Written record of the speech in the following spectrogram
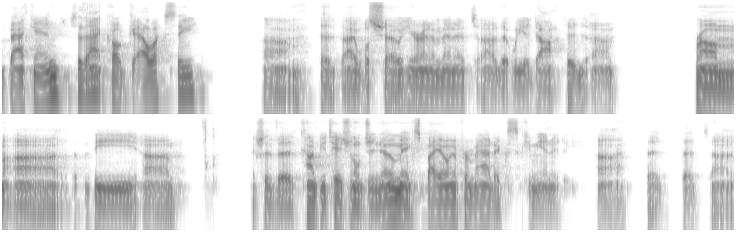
back end to that called Galaxy um, that I will show here in a minute uh, that we adopted um, from uh, the um, actually the computational genomics bioinformatics community uh, that that uh,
